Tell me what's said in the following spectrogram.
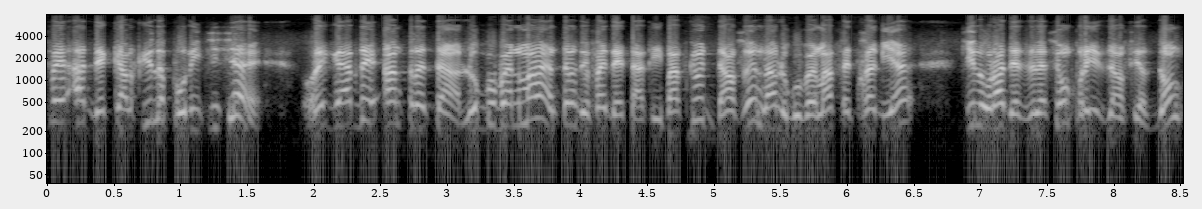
fait à des calculs politiciens. Regardez, entre-temps, le gouvernement est en train de faire des tactiques parce que dans un an, le gouvernement sait très bien qu'il aura des élections présidentielles. Donc,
